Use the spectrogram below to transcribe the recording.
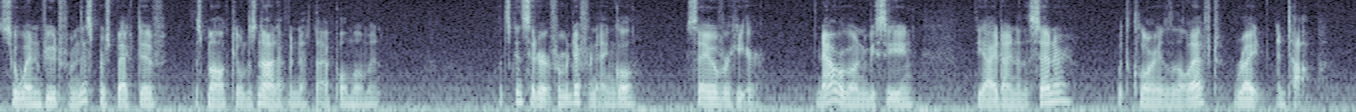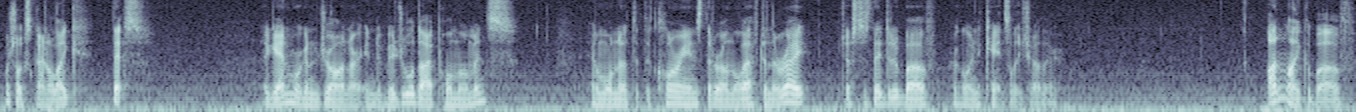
So when viewed from this perspective, this molecule does not have a net dipole moment. Let's consider it from a different angle, say over here. Now we're going to be seeing the iodine in the center with chlorines on the left, right, and top, which looks kind of like this. Again, we're going to draw on our individual dipole moments, and we'll note that the chlorines that are on the left and the right, just as they did above, are going to cancel each other. Unlike above,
